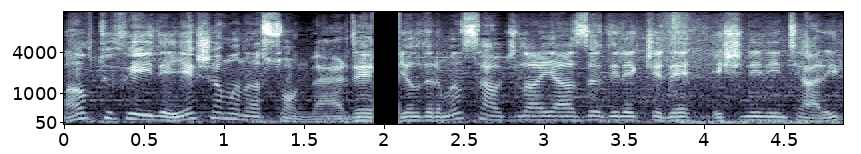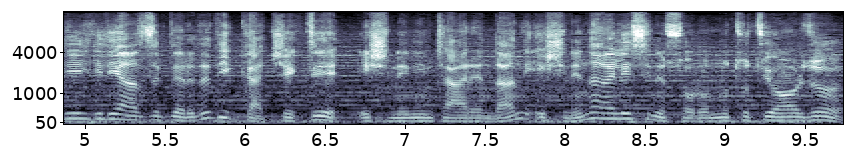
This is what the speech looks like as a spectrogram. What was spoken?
av tüfeğiyle yaşamına son verdi. Yıldırım'ın savcılığa yazdığı dilekçede eşinin intiharı ile ilgili yazdıkları da dikkat çekti. Eşinin intiharından eşinin ailesini sorumlu tutuyordu.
